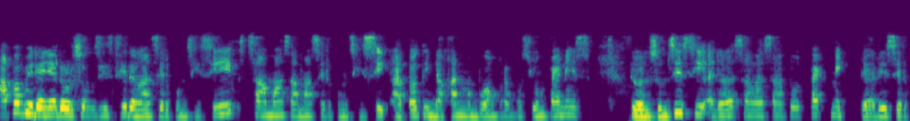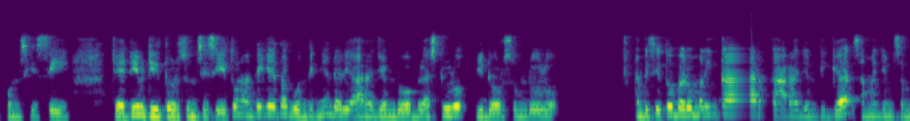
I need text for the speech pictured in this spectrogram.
Apa bedanya dorsum sisi dengan sirkumsisi? Sama-sama sirkumsisi atau tindakan membuang prepusium penis. Dorsum sisi adalah salah satu teknik dari sirkumsisi. Jadi di dorsum sisi itu nanti kita guntingnya dari arah jam 12 dulu, di dorsum dulu. Habis itu baru melingkar ke arah jam 3 sama jam 9.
